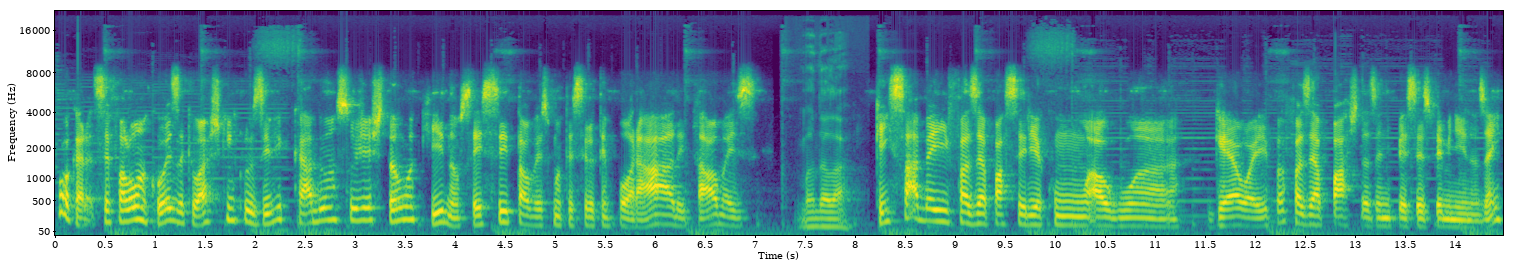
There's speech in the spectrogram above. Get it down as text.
Pô, cara, você falou uma coisa que eu acho que inclusive cabe uma sugestão aqui. Não sei se talvez uma terceira temporada e tal, mas. Manda lá. Quem sabe aí fazer a parceria com alguma girl aí para fazer a parte das NPCs femininas, hein?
